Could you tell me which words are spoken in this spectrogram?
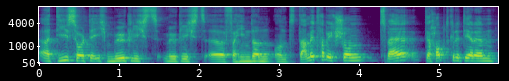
äh, die sollte ich möglichst, möglichst äh, verhindern. Und damit habe ich schon zwei der Hauptkriterien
